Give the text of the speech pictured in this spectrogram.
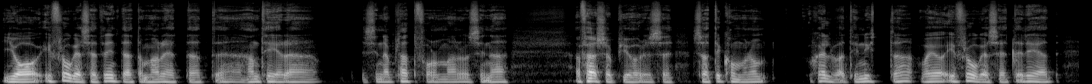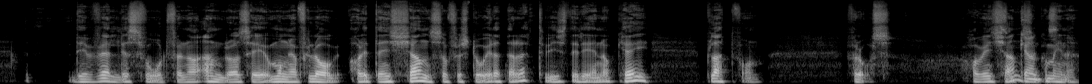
Jag ifrågasätter inte att de har rätt att eh, hantera sina plattformar och sina affärsuppgörelser så att det kommer dem själva till nytta. Vad jag ifrågasätter är att det är väldigt svårt för några andra att se och många förlag har inte en chans att förstå, är detta rättvist? Är det en okej okay plattform för oss? Har vi en chans att komma in här?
